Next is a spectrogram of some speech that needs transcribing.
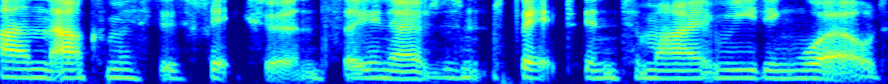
and Alchemist is fiction, so you know it doesn't fit into my reading world.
